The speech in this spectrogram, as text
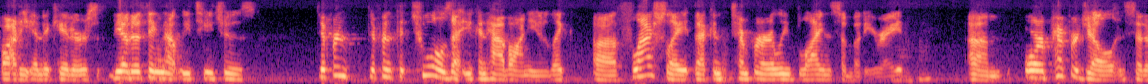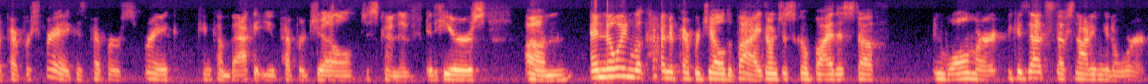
body indicators. The other thing that we teach is different different th- tools that you can have on you, like a flashlight that can temporarily blind somebody, right? um, or pepper gel instead of pepper spray because pepper spray can come back at you. Pepper gel just kind of adheres. Um, and knowing what kind of pepper gel to buy, don't just go buy this stuff in Walmart because that stuff's not even going to work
